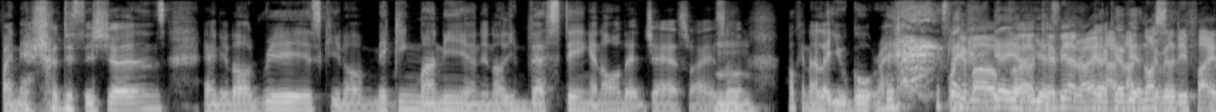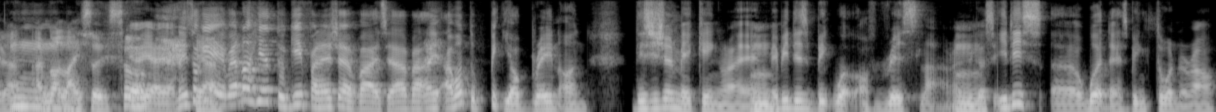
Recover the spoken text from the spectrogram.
financial decisions and you know risk, you know making money and you know investing and all that jazz, right? So Mm. how can I let you go, right? it's Okay, like- but uh, caveat, right? Yeah, I'm, caveat, I'm not caveat. certified. ah. I'm not Mm. licensed. So yeah, yeah, yeah. No, It's okay. yeah. We're not here to give financial advice, yeah. But I, I want to pick your brain on decision making, right? And Mm. maybe this big word of risk, lah, right? Mm. Because it is a word that's being thrown around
